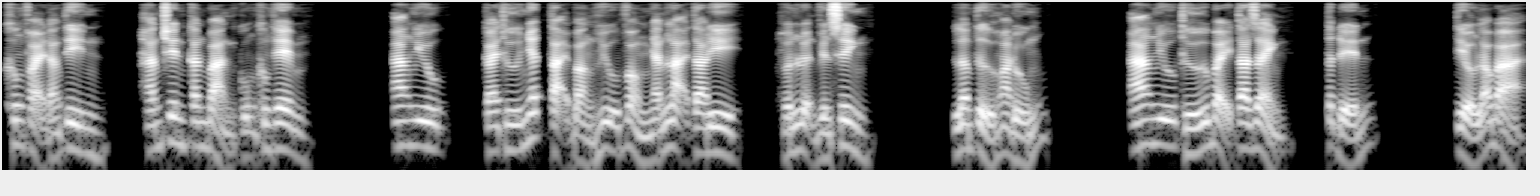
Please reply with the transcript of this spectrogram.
Không phải đáng tin, hắn trên căn bản cũng không thêm. A ngưu cái thứ nhất tại bằng hữu vòng nhắn lại ta đi, huấn luyện viên sinh. Lâm tử hoa đúng. A ngưu thứ bảy ta rảnh, tất đến. Tiểu lão bà,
